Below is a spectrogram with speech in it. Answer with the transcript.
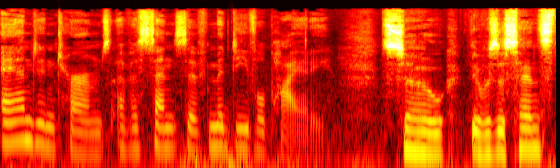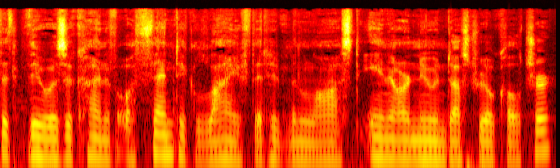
and in terms of a sense of medieval piety. So there was a sense that there was a kind of authentic life that had been lost in our new industrial culture?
